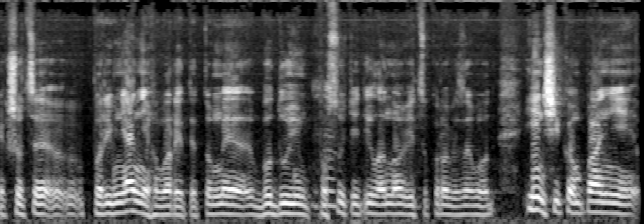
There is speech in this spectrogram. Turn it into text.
якщо це в порівнянні говорити, то ми будуємо по суті діла нові цукрові заводи. Інші компанії.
